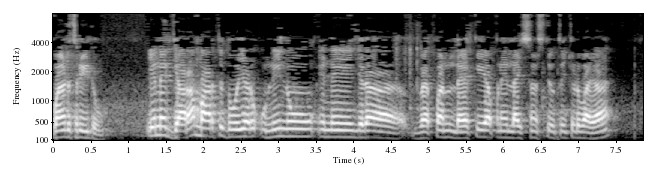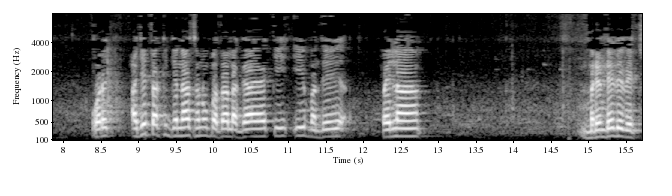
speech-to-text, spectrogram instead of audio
.32 ਇਹਨੇ 11 ਮਾਰਚ 2019 ਨੂੰ ਇਹਨੇ ਜਿਹੜਾ ਵੈਪਨ ਲੈ ਕੇ ਆਪਣੇ ਲਾਇਸੈਂਸ ਦੇ ਉੱਤੇ ਚੜਵਾਇਆ। ਔਰ ਅਜੇ ਤੱਕ ਜਿੰਨਾ ਸਾਨੂੰ ਪਤਾ ਲੱਗਾ ਹੈ ਕਿ ਇਹ ਬੰਦੇ ਪਹਿਲਾਂ ਮਰਿੰਡੇ ਦੇ ਵਿੱਚ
